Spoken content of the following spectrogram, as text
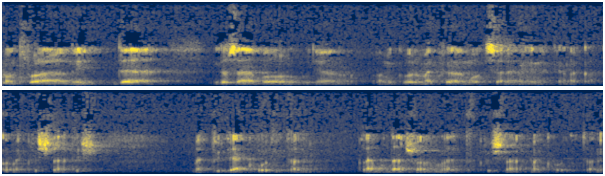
kontrollálni, de igazából ugye, amikor megfelelő módszeren énekelnek, akkor meg is meg tudják hódítani. Lemondással nem lehet Krisnát meghódítani,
